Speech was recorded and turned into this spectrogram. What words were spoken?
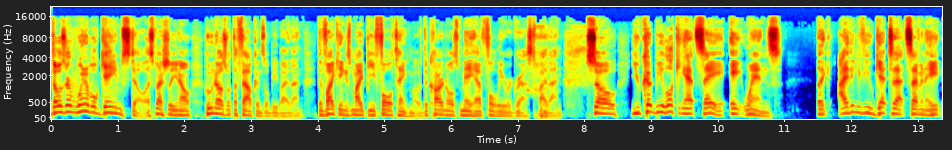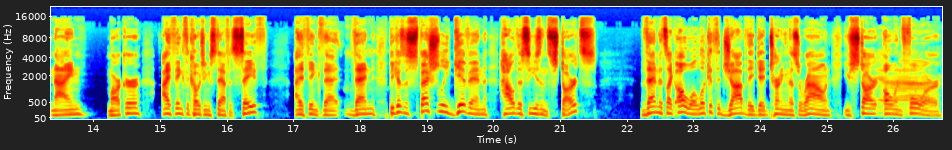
those are winnable games still, especially, you know, who knows what the Falcons will be by then. The Vikings might be full tank mode. The Cardinals may have fully regressed by then. So you could be looking at, say, eight wins. Like, I think if you get to that seven, eight, nine marker, I think the coaching staff is safe. I think that then, because especially given how the season starts, then it's like, oh, well, look at the job they did turning this around. You start 0 and 4,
